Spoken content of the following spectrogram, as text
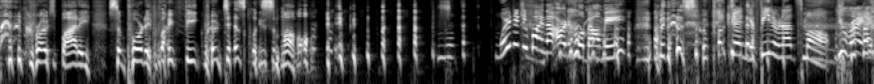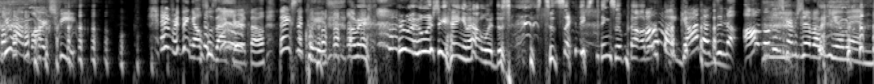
gross body supported by feet grotesquely small Where did you find that article about me? i mean that is so fucking Jen, your feet are not small. You're right. I do have large feet. Everything else was accurate, though. Thanks, Naquise. i mean who, who is she hanging out with to, to say these things about her Oh my god, that's an awful description of a human.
